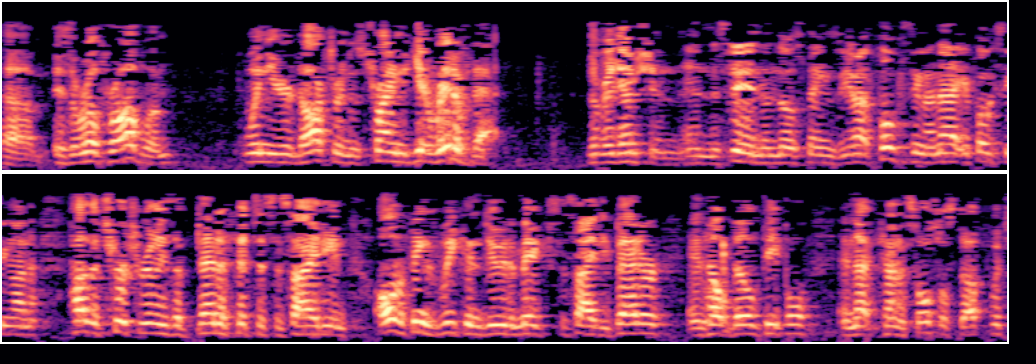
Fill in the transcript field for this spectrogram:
um, is a real problem when your doctrine is trying to get rid of that the redemption and the sin and those things. You're not focusing on that. You're focusing on how the church really is a benefit to society and all the things we can do to make society better and help build people and that kind of social stuff, which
